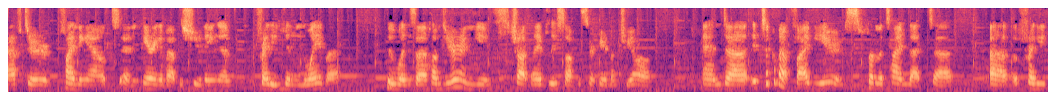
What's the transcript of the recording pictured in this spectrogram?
after finding out and hearing about the shooting of Fredy Villanueva, who was a Honduran youth shot by a police officer here in Montreal. And uh, it took about five years from the time that uh, uh, Fredy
